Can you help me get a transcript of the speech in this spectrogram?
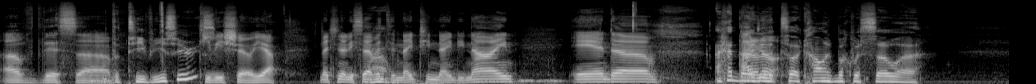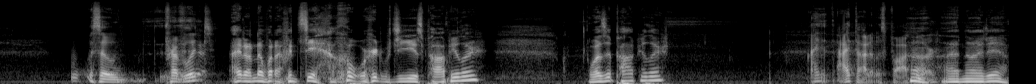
of this uh, The TV series. TV show. Yeah, 1997 Wow. to 1999, and uh, I had no I idea know. that the comic book was so. Uh, so prevalent. I don't know what I would see. How what word would you use? Popular? Was it popular? I, I thought it was Huh, popular. I had no idea.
